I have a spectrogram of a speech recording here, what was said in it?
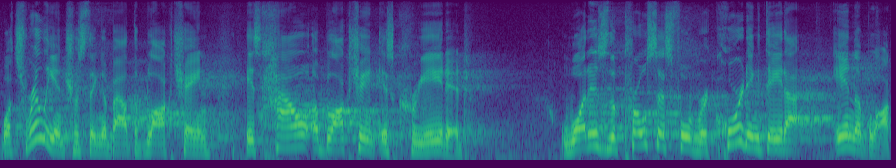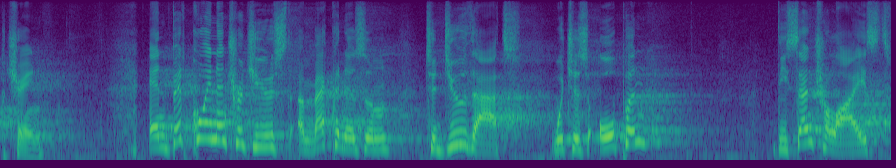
What's really interesting about the blockchain is how a blockchain is created. What is the process for recording data in a blockchain? And Bitcoin introduced a mechanism to do that, which is open, decentralized,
